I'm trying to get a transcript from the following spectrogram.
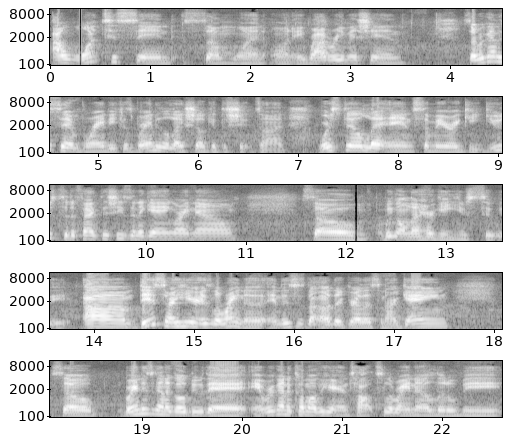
i want to send someone on a robbery mission so we're gonna send brandy because brandy look like she'll get the shit done we're still letting samira get used to the fact that she's in a gang right now so we're gonna let her get used to it um this right here is lorena and this is the other girl that's in our gang so brandy's gonna go do that and we're gonna come over here and talk to lorena a little bit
